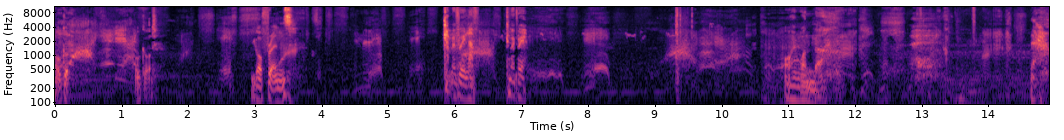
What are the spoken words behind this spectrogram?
Oh god. Oh god. You got friends. Come over here, love. Come over here. I wonder. Now,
